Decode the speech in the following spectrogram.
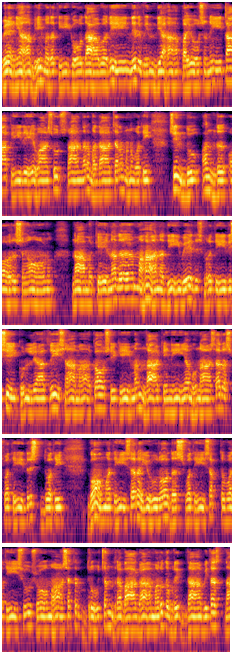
वेण्या भीमरती गोदावरी निर्विन्द्या पयोषणी तापी रेवा सुरसा नर्मदा चर्मणवती सिंधु अंध और श्योण नाम के नद महानदी वेद स्मृति ऋषि कुल्या त्रिशामा कौशिकी मंदाकिनी यमुना सरस्वती दृष्टवती गोमती सरयुरोधस्वती सप्तवती सुषोमा शतद्रु चंद्रभागा मरुदवृद्धा वितस्ता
